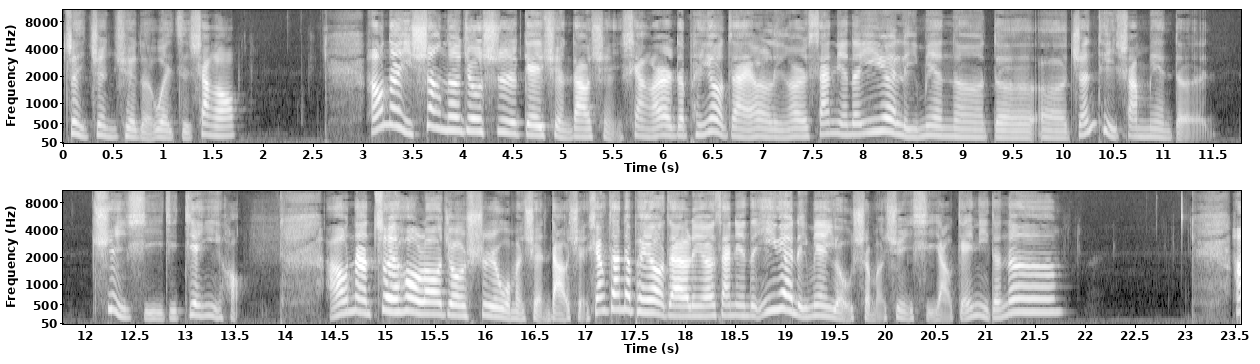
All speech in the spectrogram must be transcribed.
最正确的位置上哦。好，那以上呢，就是给选到选项二的朋友，在二零二三年的一月里面呢的呃整体上面的。讯息以及建议哈，好，那最后喽，就是我们选到选项三的朋友，在二零二三年的一月里面有什么讯息要给你的呢？好，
